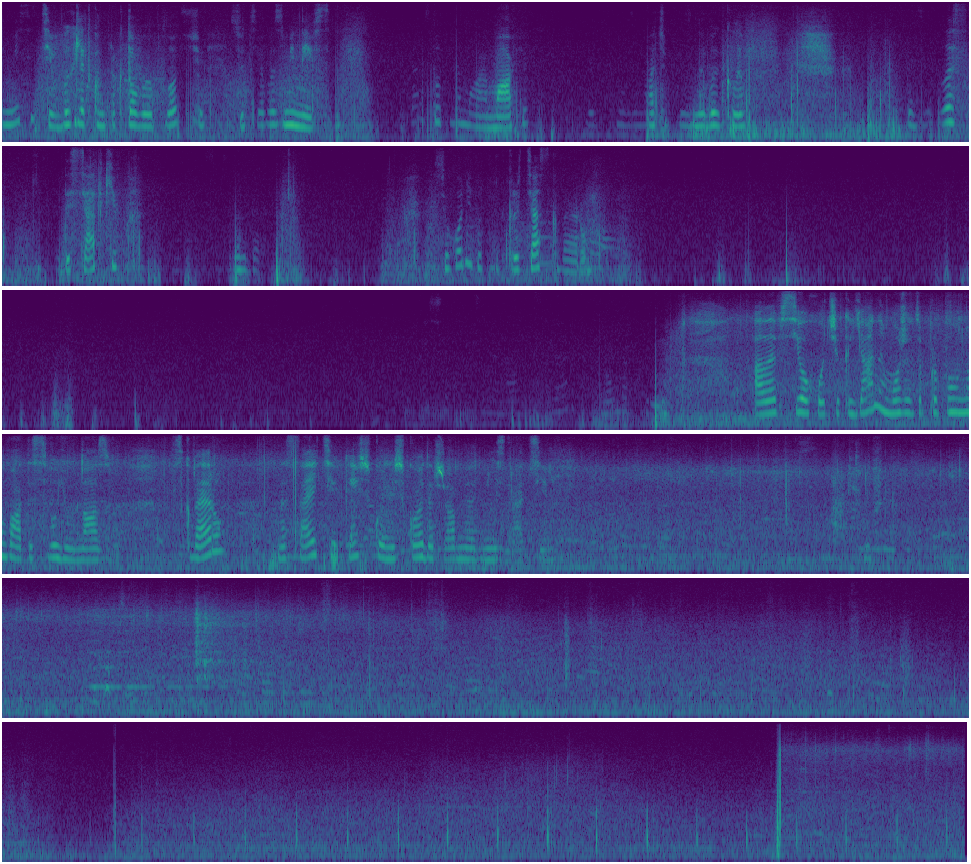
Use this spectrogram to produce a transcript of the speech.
місяці вигляд контрактової площі суттєво змінився. Зараз тут немає мафів, які начебто зневикли. З'явилось десятків дерев. Сьогодні тут відкриття скверу. Але всі охочі кияни можуть запропонувати свою назву скверу на сайті Київської міської державної адміністрації.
